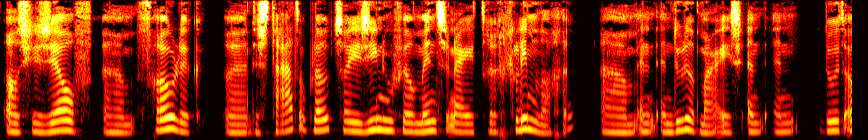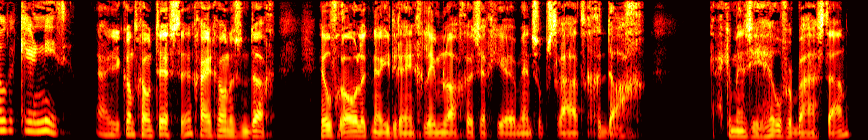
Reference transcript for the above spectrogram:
Als je zelf um, vrolijk uh, de straat oploopt, zal je zien hoeveel mensen naar je terug glimlachen. Um, en, en doe dat maar eens. En, en doe het ook een keer niet. Ja, je kan het gewoon testen. Ga je gewoon eens een dag heel vrolijk naar iedereen glimlachen. Zeg je mensen op straat gedag. Kijken mensen heel verbaasd aan.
